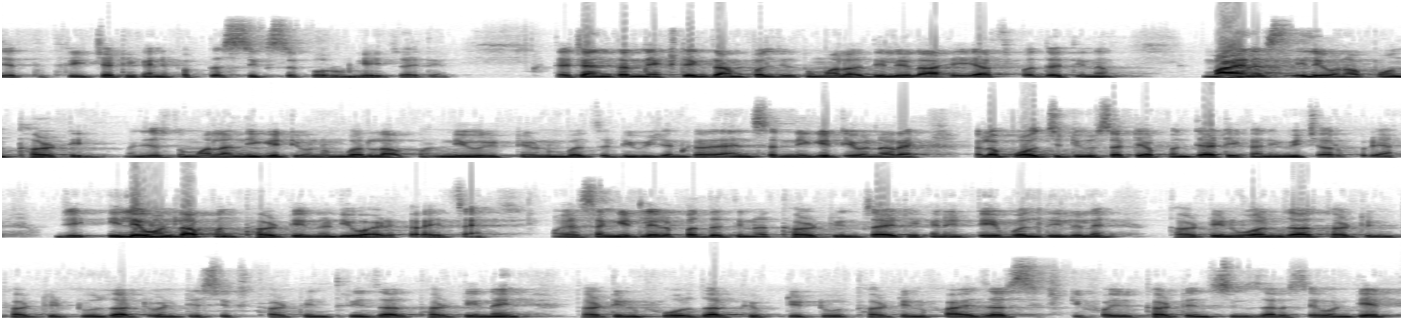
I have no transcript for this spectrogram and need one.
थ्रीच्या ठिकाणी फक्त सिक्स करून घ्यायचं आहे ते. त्याच्यानंतर नेक्स्ट एक्झाम्पल जे तुम्हाला दिलेलं आहे याच पद्धतीनं. Minus eleven upon thirteen. म्हणजेच तुम्हाला निगेटिव्ह नंबरला निगेटिव्ह नंबरचं डिव्हिजन करायचं. आन्सर निगेटिव्ह येणार आहे. त्याला पॉझिटिव्हसाठी आपण त्या ठिकाणी विचार करूया. म्हणजे इलेव्हनला आपण थर्टीनं डिवाइड करायचं आहे मग या सांगितलेल्या पद्धतीनं थर्टीनचा या ठिकाणी टेबल दिलेलं आहे. थर्टीन वन जार थर्टीन थर्टी टू जार ट्वेंटी सिक्स थर्टीन थ्री जार थर्टी नाईन थर्टीन फोर जार फिफ्टी टू थर्टीन फाय जार सिक्स्टी फाईव्ह थर्टीन सिक्स जार सेवन्टी एट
